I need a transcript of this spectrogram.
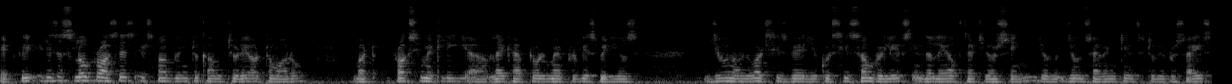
It, it is a slow process. It's not going to come today or tomorrow, but approximately, uh, like I've told my previous videos, June onwards is where you could see some reliefs in the layoff that you're seeing, June, June 17th to be precise.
